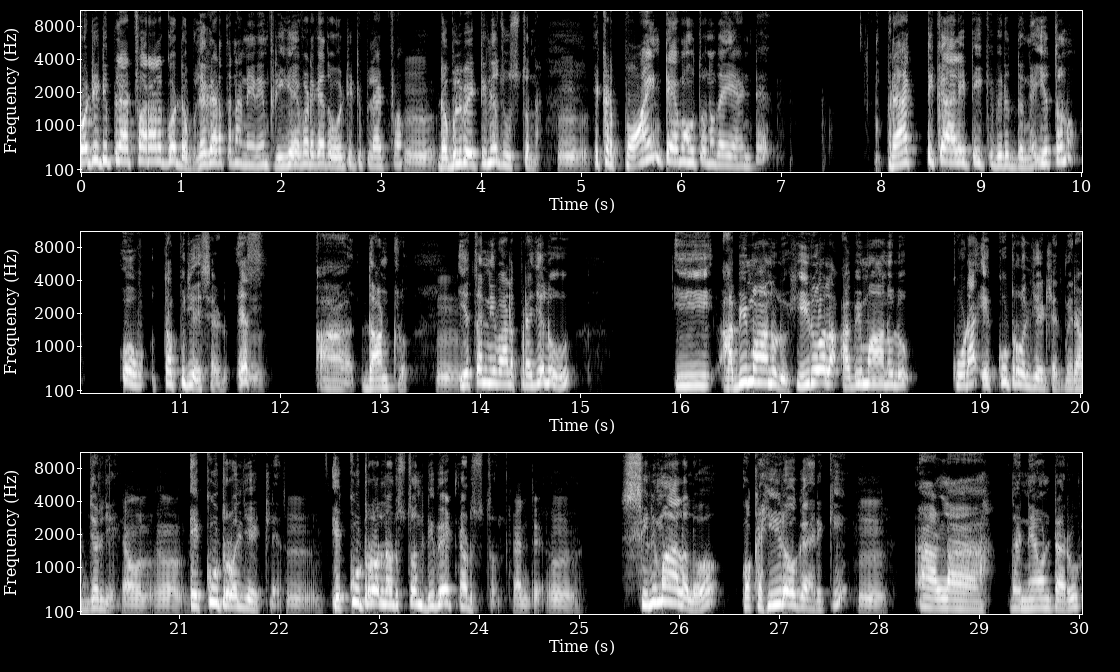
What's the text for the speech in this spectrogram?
ఓటీటీ ప్లాట్ఫారాలకు కూడా డబ్బులే కడుతున్నా నేనేం ఫ్రీగా ఇవ్వడు కదా ఓటీటీ ప్లాట్ఫామ్? డబ్బులు పెట్టినే చూస్తున్నా. ఇక్కడ పాయింట్ ఏమవుతున్నది అంటే ప్రాక్టికాలిటీకి విరుద్ధంగా ఇతను ఓ తప్పు చేశాడు. ఎస్. దాంట్లో. ఇతన్ని వాళ్ళ ప్రజలు ఈ అభిమానులు హీరోల అభిమానులు కూడా ఎక్కువ ట్రోల్ చేయట్లేదు. మీరు అబ్జర్వ్ చేయండి. ఎక్కువ ట్రోల్ చేయట్లేదు. ఎక్కువ ట్రోల్ నడుస్తుంది డిబేట్ నడుస్తుంది. సినిమాలలో ఒక హీరో గారికి వాళ్ళ దాన్ని ఏమంటారు?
